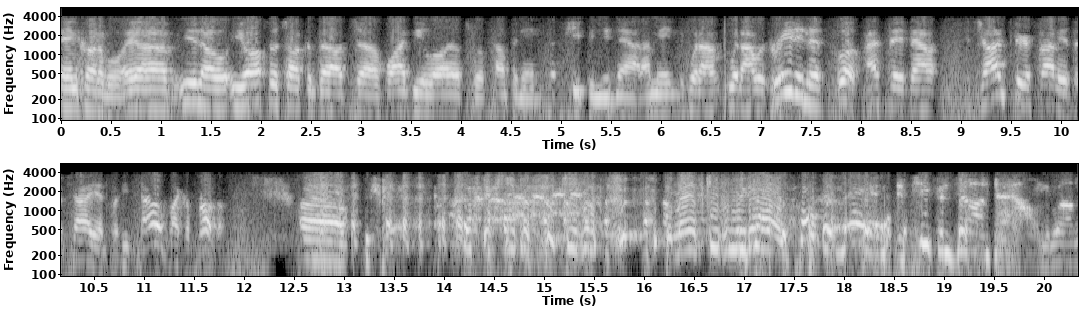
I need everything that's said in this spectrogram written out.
Incredible. Uh, you know, you also talk about uh, why be loyal to a company that's keeping you down. I mean, when I when I was reading this book, I said, now John Cerasani is Italian, but he sounds like a brother. Uh, keeping, the man's keeping me down. The corporate man is keeping John down. Well,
